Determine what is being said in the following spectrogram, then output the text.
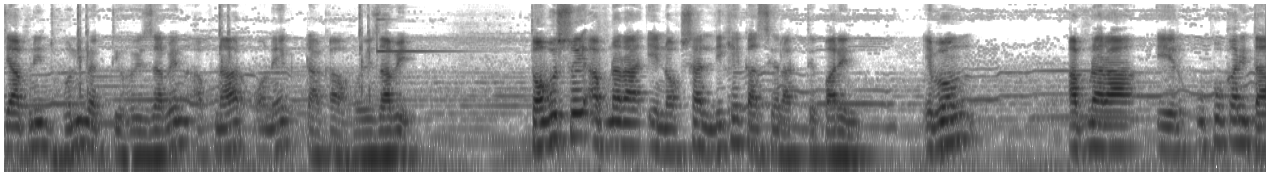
যে আপনি ধনী ব্যক্তি হয়ে যাবেন, আপনার অনেক টাকা হয়ে যাবে। তো অবশ্যই আপনারা এই নকশা লিখে কাছে রাখতে পারেন এবং আপনারা এর উপকারিতা,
